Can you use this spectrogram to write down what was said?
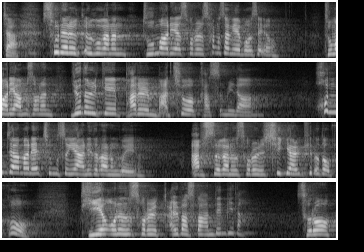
자, 수레를 끌고 가는 두 마리의 소를 상상해 보세요. 두 마리 암소는 여덟 개의 발을 맞추어 갔습니다. 혼자만의 충성이 아니더라는 거예요. 앞서가는 소를 시기할 필요도 없고 뒤에 오는 소를 깔봐서도 안 됩니다. 서로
